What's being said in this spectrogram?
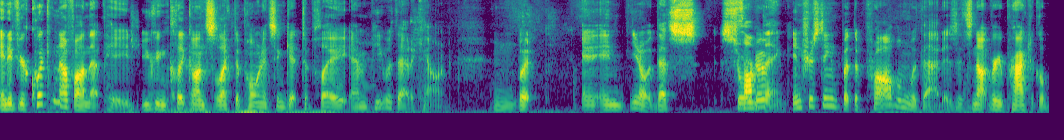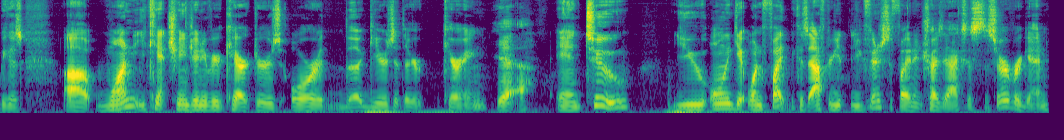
And if you're quick enough on that page you can click on select opponents and get to play mp with that account. But and, and you know that's sort Something. of interesting but the problem with that is it's not very practical because uh, one you can't change any of your characters or the gears that they're carrying Yeah. and two you only get one fight because after you, you finish the fight and it tries to access the server again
